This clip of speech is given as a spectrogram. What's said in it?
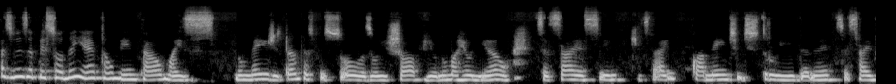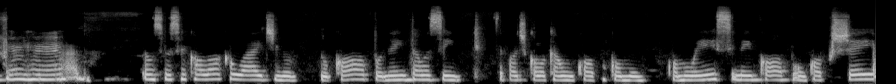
Às vezes a pessoa nem é tão mental, mas no meio de tantas pessoas, ou em shopping, ou numa reunião, você sai assim, que sai com a mente destruída, né? Você sai uhum. Então, se você coloca o white no, no copo, né? Então, assim, você pode colocar um copo como, como esse, meio copo, um copo cheio,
